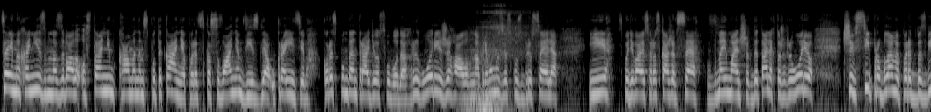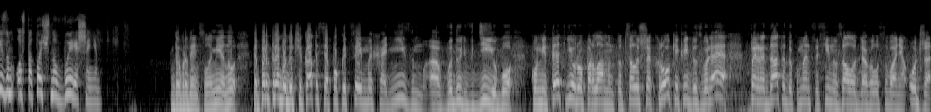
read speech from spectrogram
Цей механізм називали останнім каменем спотикання перед скасуванням віз для українців. Кореспондент Радіо Свобода Григорій Жигалов на прямому зв'язку з Брюсселя. І сподіваюся, розкаже все в найменших деталях. Тож, Григорію, чи всі проблеми перед безвізом остаточно вирішені? Добрий день, Соломія. Ну тепер треба дочекатися, поки цей механізм е, введуть в дію. Бо комітет Європарламенту це лише крок, який дозволяє передати документ сесійну залу для голосування. Отже,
